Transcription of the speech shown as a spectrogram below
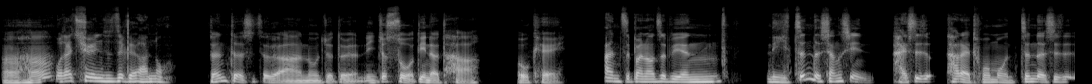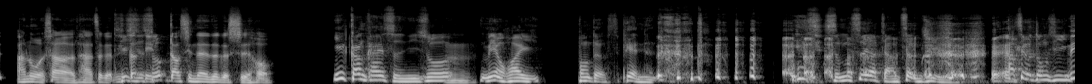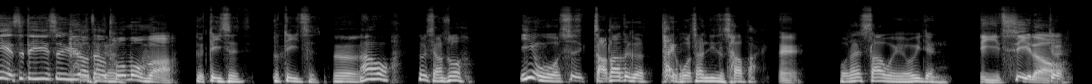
嗯哼，我才确认是这个阿诺，真的是这个阿诺就对了，你就锁定了他，OK，案子办到这边，你真的相信？还是他来托梦，真的是阿诺杀了他。这个，其实说到现在这个时候，因为刚开始你说没有怀疑，邦德是骗人的，什么事要讲证据？他这个东西，你也是第一次遇到这样 托梦吧？对，第一次，就第一次。嗯，然后就想说，因为我是找到这个泰国餐厅的插牌，哎，我才稍微有一点底气了。对，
